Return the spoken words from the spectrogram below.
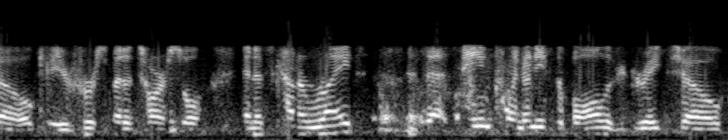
toe, okay, your first metatarsal, and it's kind of right at that main point underneath the ball of your great toe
